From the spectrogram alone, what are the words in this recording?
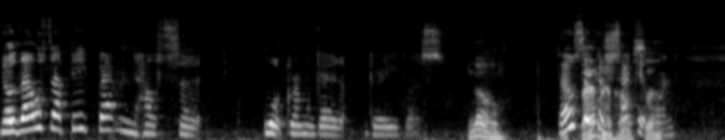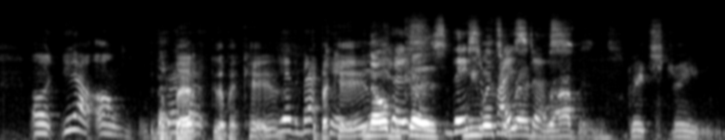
No, that was that big Batman house set. What Grandma ga- gave us. no That was Batman like house our second set? one. Uh, yeah, um. The The Grandma- bat, the bat cave. Yeah, the Bat Cave. cave. no Because because they we went to Red us. Robin's. Great stream.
